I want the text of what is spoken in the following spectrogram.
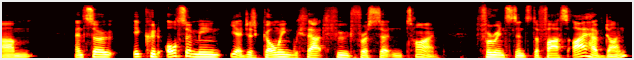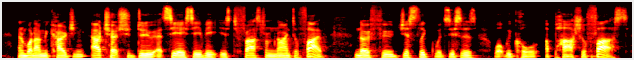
Um, and so it could also mean, yeah, just going without food for a certain time. For instance, the fast I have done and what I'm encouraging our church to do at CACV is to fast from 9 to 5. No food, just liquids. This is what we call a partial fast.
